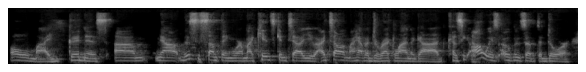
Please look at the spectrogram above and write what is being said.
Oh my goodness. Um, now, this is something where my kids can tell you, I tell them I have a direct line to God because He always opens up the door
